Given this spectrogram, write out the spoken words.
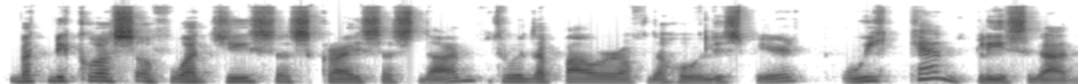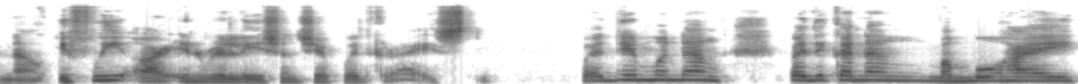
But because of what Jesus Christ has done through the power of the Holy Spirit, we can please God now if we are in relationship with Christ. Pwede mo nang, pwede ka nang mamuhay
